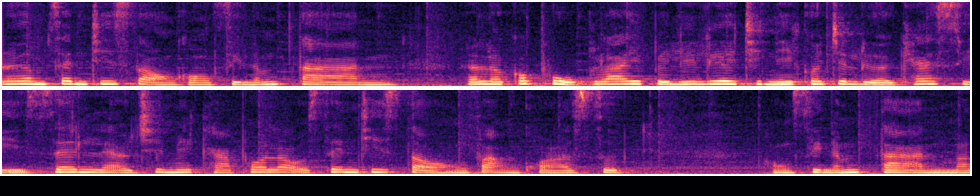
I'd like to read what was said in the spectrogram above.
เริ่มเส้นที่สองของสีน้ำตาล แล้วเราก็ผูกไล่ไปเรื่อยๆ ทีนี้ก็จะเหลือแค่สี่เส้นแล้วใช่ไหมคะ เพราะเราเส้นที่สองฝั่งขวาสุดของสีน้ำตาลมา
